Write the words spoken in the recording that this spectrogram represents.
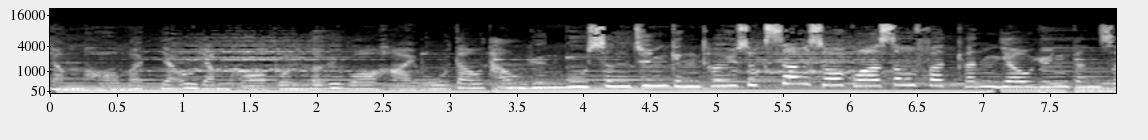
任何密友，任何伴侣，和谐互斗，投缘互信，尊敬退缩，生疏挂心，忽近又远，跟世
